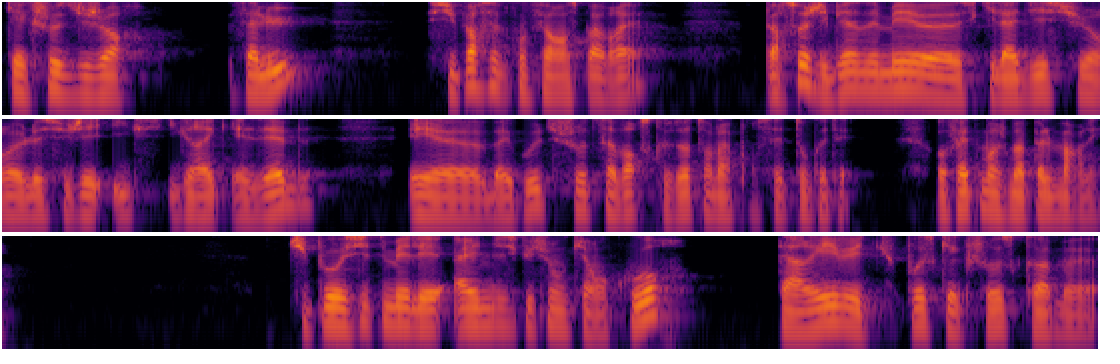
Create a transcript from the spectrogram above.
Quelque chose du genre Salut, super cette conférence, pas vrai Perso, j'ai bien aimé ce qu'il a dit sur le sujet X, Y et Z. Et bah écoute, chaud de savoir ce que toi t'en as pensé de ton côté. Au fait, moi je m'appelle Marley. Tu peux aussi te mêler à une discussion qui est en cours. T'arrives et tu poses quelque chose comme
